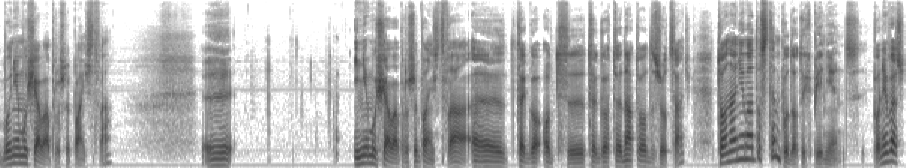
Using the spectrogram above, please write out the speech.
bo nie musiała, proszę Państwa, y, i nie musiała, proszę Państwa, e, tego, od, tego te, na to odrzucać, to ona nie ma dostępu do tych pieniędzy, ponieważ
